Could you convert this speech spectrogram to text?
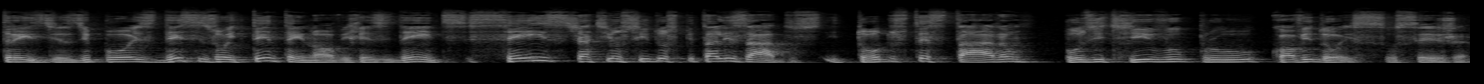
três dias depois, desses 89 residentes, seis já tinham sido hospitalizados e todos testaram positivo para o Covid-2, ou seja,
